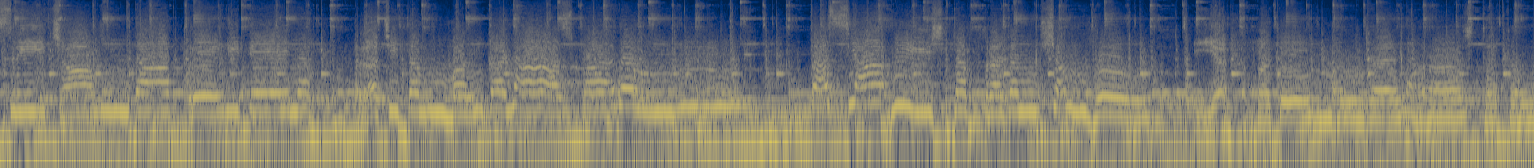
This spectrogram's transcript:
श्रीचामुण्डा प्रेरितेन रचितं मङ्गलास्पदम् तस्याभीष्टप्रदं शम्भो यः पटे मङ्गलाष्टकम्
